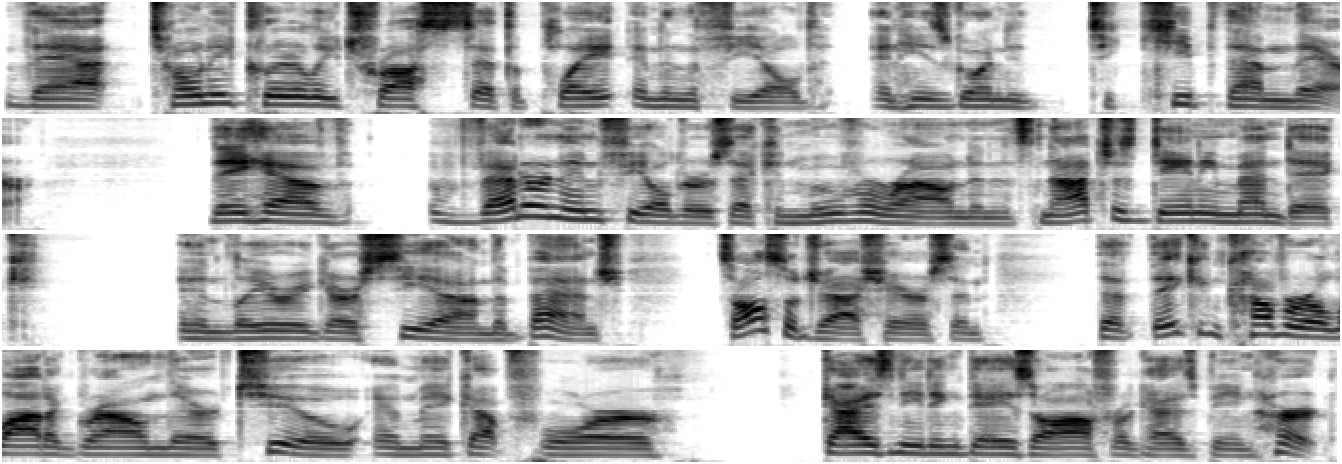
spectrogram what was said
that Tony clearly trusts at the plate and in the field, and he's going to, to keep them there. They have veteran infielders that can move around, and it's not just Danny Mendick and Larry Garcia on the bench, it's also Josh Harrison, that they can cover a lot of ground there too and make up for guys needing days off or guys being hurt.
